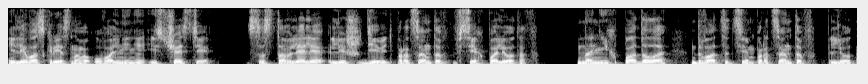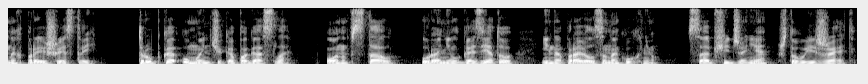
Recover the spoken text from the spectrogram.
или воскресного увольнения из части составляли лишь 9% всех полетов. На них падало 27% летных происшествий. Трубка у Мэнчика погасла. Он встал, уронил газету и направился на кухню, сообщить жене, что уезжает.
